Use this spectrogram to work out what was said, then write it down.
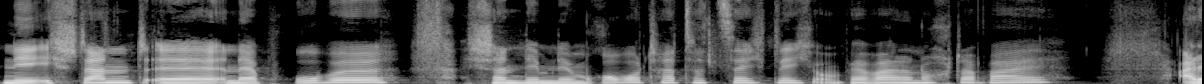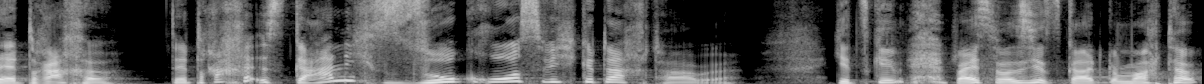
Nee, ich stand äh, in der Probe, ich stand neben dem Roboter tatsächlich und wer war da noch dabei? Ah, der Drache. Der Drache ist gar nicht so groß, wie ich gedacht habe. Jetzt geb, weißt du, was ich jetzt gerade gemacht habe?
